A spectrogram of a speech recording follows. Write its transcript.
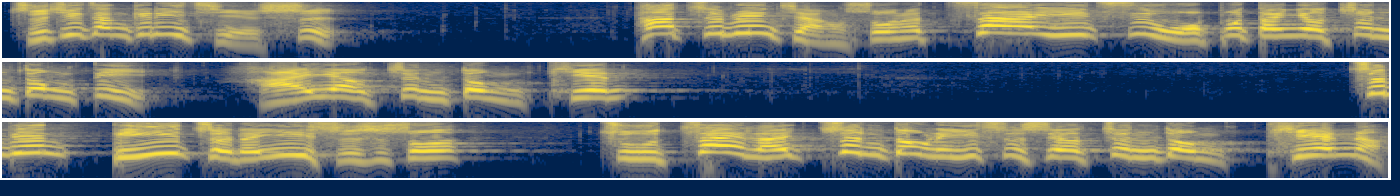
直接这样跟你解释，他这边讲说呢，再一次，我不单要震动地，还要震动天。这边笔者的意思是说，主再来震动的一次是要震动天呐。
